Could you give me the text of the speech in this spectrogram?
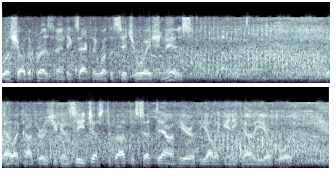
will show the president exactly what the situation is. The helicopter, as you can see, just about to set down here at the Allegheny County Airport.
